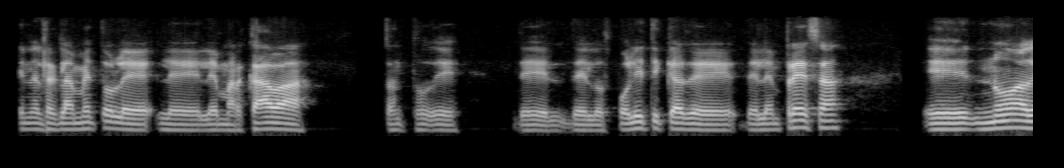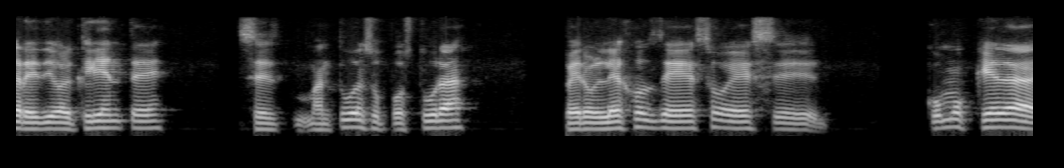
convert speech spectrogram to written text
en el reglamento le, le, marcaba, tanto de, de, los políticas de, la empresa, eh, no agredió al cliente, se mantuvo en su postura, pero lejos de eso es, eh, cómo queda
